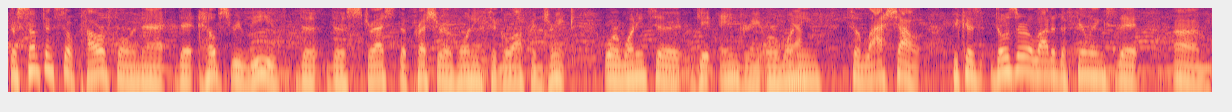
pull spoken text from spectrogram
there's something so powerful in that that helps relieve the the stress the pressure of wanting to go off and drink or wanting to get angry or wanting to lash out because those are a lot of the feelings that um,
